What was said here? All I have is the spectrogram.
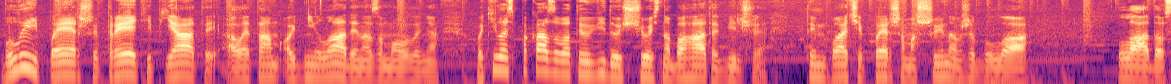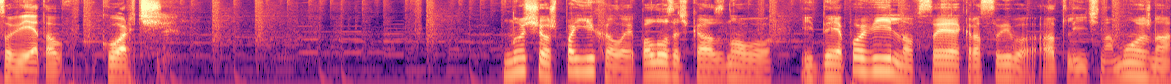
Були і перший, третій, п'ятий, але там одні лади на замовлення. Хотілося показувати у відео щось набагато більше. Тим паче перша машина вже була Лада Советов. Корч. Ну що ж, поїхали. Полосочка знову йде повільно, все красиво, отлично. Можна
